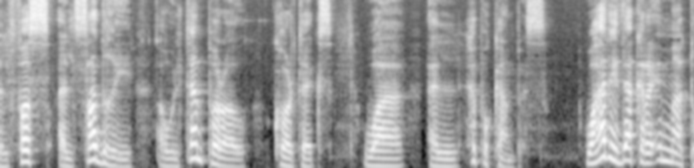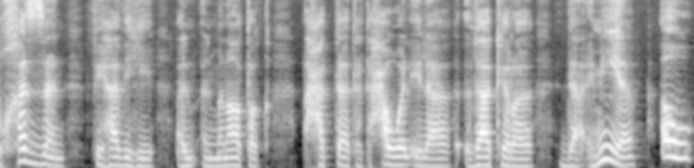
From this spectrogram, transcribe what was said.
الفص الصدغي أو ال temporal cortex وال hippocampus. وهذه الذاكرة إما تخزن في هذه المناطق حتى تتحول إلى ذاكرة دائمية أو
